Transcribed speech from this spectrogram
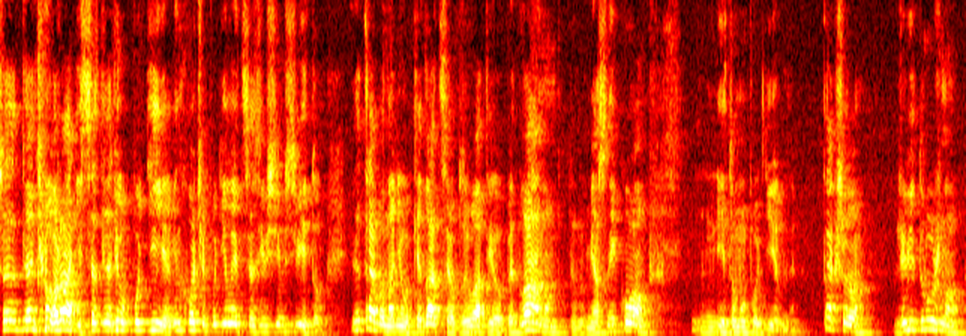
Це для нього радість, це для нього подія. Він хоче поділитися зі всім світом. Не треба на нього кидатися, обзивати його бедланом, м'ясником і тому подібне. Так що живіть дружно,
